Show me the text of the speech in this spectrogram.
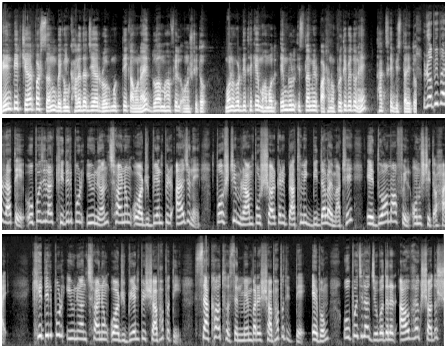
বিএনপির চেয়ারপারসন বেগম খালেদা জিয়ার রোগ মুক্তি কামনায় দোয়া মাহফিল অনুষ্ঠিত। মনোহরদি থেকে মোহাম্মদ এমরুল ইসলামের পাঠানো প্রতিবেদনে থাকছে বিস্তারিত। রবিবার রাতে উপজেলার খিদিরপুর ইউনিয়ন ছয় নং ওয়ার্ড বিএনপির আয়োজনে পশ্চিম রামপুর সরকারি প্রাথমিক বিদ্যালয় মাঠে এ দোয়া মাহফিল অনুষ্ঠিত হয়। খিদিরপুর ইউনিয়ন ছয় নং ওয়ার্ড বিএনপির সভাপতি সাখাওত হোসেন মেম্বারের সভাপতিত্বে এবং উপজেলা যুবদলের আহ্বায়ক সদস্য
